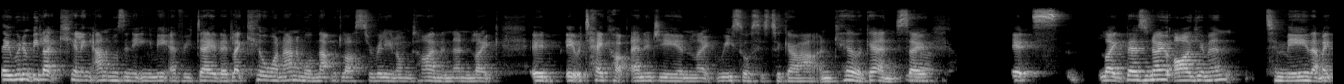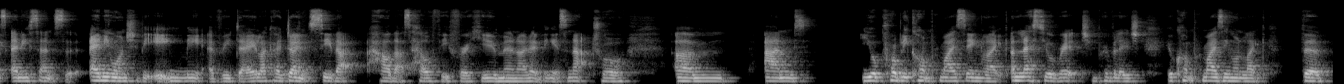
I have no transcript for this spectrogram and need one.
they wouldn't be like killing animals and eating meat every day. They'd like kill one animal and that would last a really long time and then like it, it would take up energy and like resources to go out and kill again. So yeah. it's like there's no argument to me that makes any sense that anyone should be eating meat every day. Like i don't see that how that's healthy for a human. I don't think it's natural. Um, and you're probably compromising like unless you're rich and privileged you're compromising on like the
